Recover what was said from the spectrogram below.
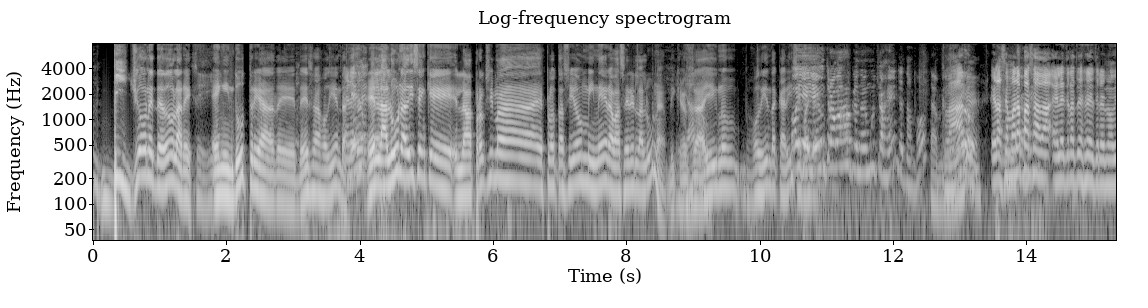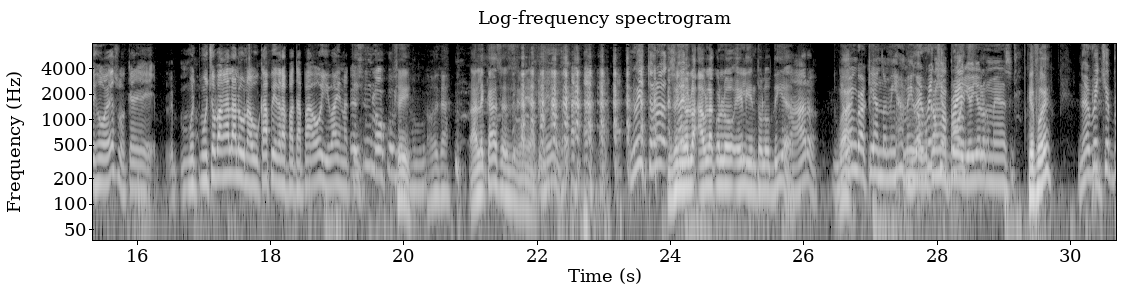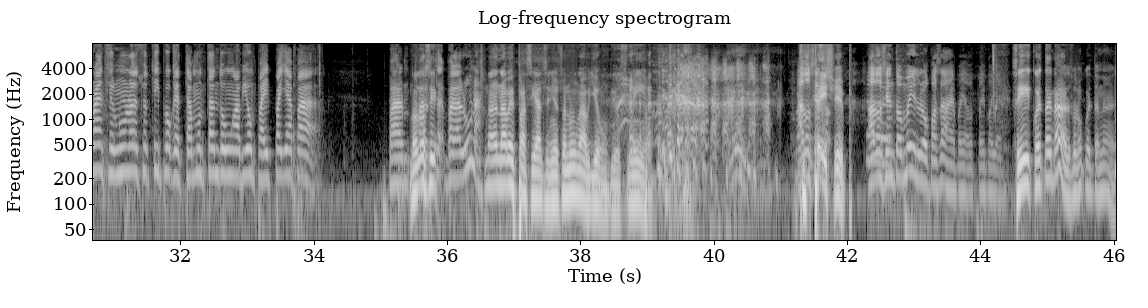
billones de dólares en industria de, de esa jodienda. En la luna dicen que la próxima explotación minera va a ser en la luna. Porque hay una jodienda carísima. Oye, y hay un trabajo que no hay mucha gente tampoco. Claro. En la semana pasada el extraterrestre nos dijo eso, que mu- muchos van a la luna a buscar piedras para tapar hoy y vaina aquí. Es un loco. Sí. Oiga. Dale caso a ese señor. Luis, tú no. Ese señor lo- habla con los aliens todos los días. Claro. Yo vengo aquí ando mis amigos a buscar un apoyo, yo lo que me hace. ¿Qué fue? No es Richard Branson, uno de esos tipos que está montando un avión para ir para allá, para. Para, No para la luna. Una nave espacial, señor. Eso no es un avión, Dios mío. A 200 Spaceship. a 200 mil los pasajes para, allá, para ir para allá. Sí, cuesta nada. Eso no cuesta nada.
